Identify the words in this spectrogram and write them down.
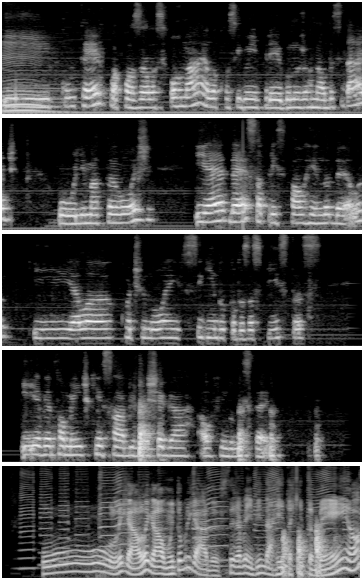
E com o tempo, após ela se formar, ela conseguiu um emprego no jornal da cidade, o Limatã hoje, e é dessa a principal renda dela. E ela continua seguindo todas as pistas e eventualmente, quem sabe, vai chegar ao fim do mistério. Uh, legal, legal. Muito obrigado. Seja bem-vinda a Rita aqui também, ó.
